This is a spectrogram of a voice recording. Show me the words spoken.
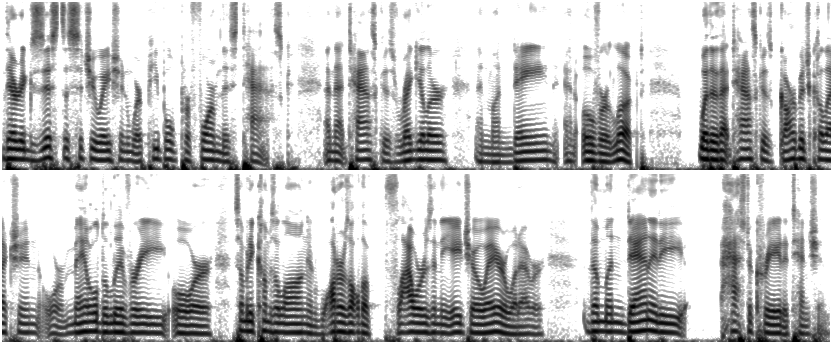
there exists a situation where people perform this task, and that task is regular and mundane and overlooked whether that task is garbage collection or mail delivery or somebody comes along and waters all the flowers in the HOA or whatever, the mundanity has to create a tension,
